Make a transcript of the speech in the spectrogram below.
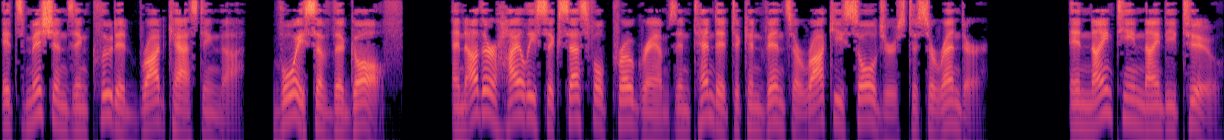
Its missions included broadcasting the «Voice of the Gulf» and other highly successful programs intended to convince Iraqi soldiers to surrender. In 1992,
